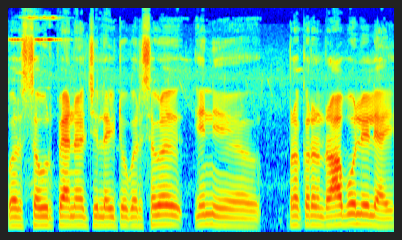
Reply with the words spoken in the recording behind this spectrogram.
पर सौर पॅनलची लाइट वगैरे सगळं यांनी प्रकरण राबवलेले आहे.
